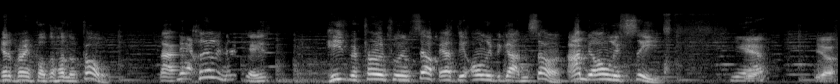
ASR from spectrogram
it'll bring forth a hundredfold. Now, Yeah. clearly in that case, he's referring to himself as the only begotten son. I'm the only seed. Yeah. Yeah.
